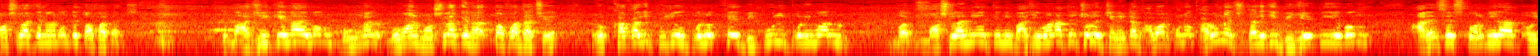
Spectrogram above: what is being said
মশলা কেনার মধ্যে তফাৎ আছে। তো বাজি কেনা এবং বোমার বোমার মশলা কেনা তফাৎ আছে। রক্ষাকালী পুজো উপলক্ষে বিপুল পরিমাণ মশলা নিয়ে তিনি বাজি বানাতে চলেছেন, এটা ভাবার কোনো কারণ আছে? তাহলে কি বিজেপি এবং আরএসএস কর্মীরা ওই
